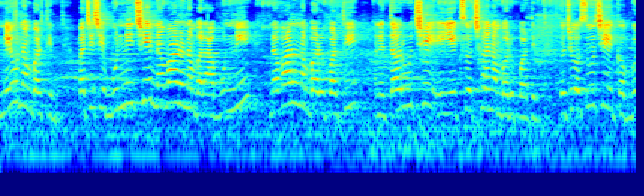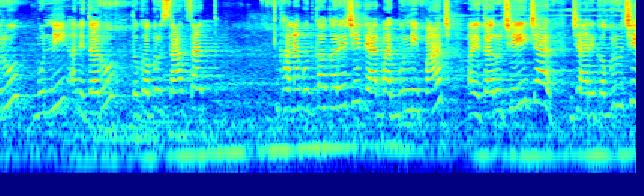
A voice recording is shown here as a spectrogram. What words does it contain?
નેવું નંબરથી. પછી છે બુન્ની છે નવ્વાણું નંબર. આ બુન્ની નવ્વાણું નંબર ઉપરથી અને તરુ છે એ એકસો છ નંબર ઉપરથી. તો જો શું છે? ગભરું બુન્ની અને તરુ. તો ગભરું સાત સાત ખાના કૂદકા કરે છે, ત્યારબાદ બુન્ની પાંચ અને તરુ છે એ ચાર. જ્યારે ગભરું છે,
